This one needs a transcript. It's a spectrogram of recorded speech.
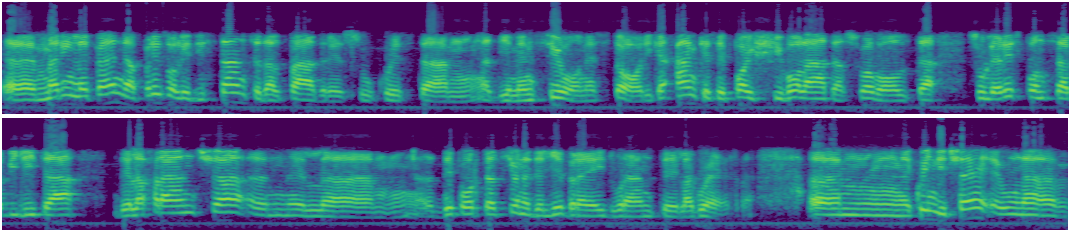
Eh, Marine Le Pen ha preso le distanze dal padre su questa mh, mm, dimensione storica, anche se poi scivolata a sua volta sulle responsabilità della Francia eh, nella mm, deportazione degli ebrei durante la guerra. Um, quindi c'è una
